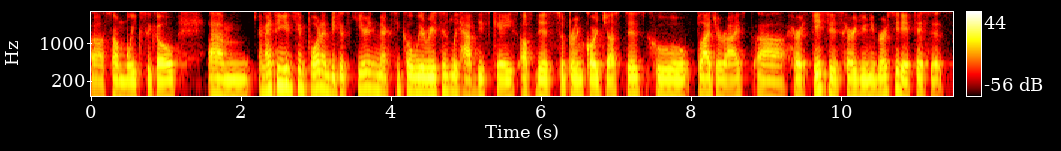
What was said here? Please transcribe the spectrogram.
uh, some weeks ago. Um, and I think it's important because here in Mexico, we recently have this case of this Supreme Court justice who plagiarized uh, her thesis, her university thesis.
